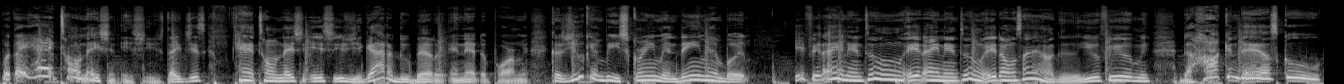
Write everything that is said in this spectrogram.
but they had tonation issues. They just had tonation issues. You gotta do better in that department. Cause you can be screaming demon, but if it ain't in tune, it ain't in tune. It don't sound good. You feel me? The Hawkindale School,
